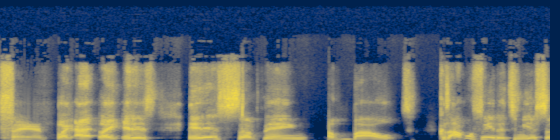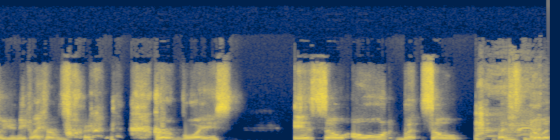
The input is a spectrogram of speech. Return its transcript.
fan. Like I like it is it is something about because Awkwafina to me is so unique. Like her her voice is so old, but so but, Yeah.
